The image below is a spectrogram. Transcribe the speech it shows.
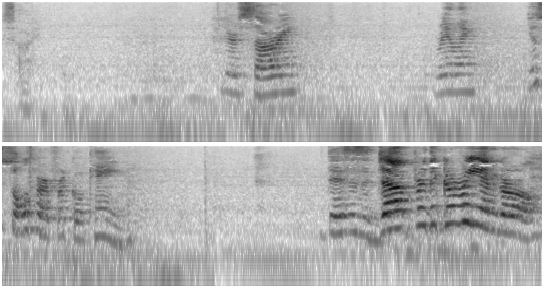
Sorry. You're sorry? Really? You sold her for cocaine. This is a job for the Korean girl.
